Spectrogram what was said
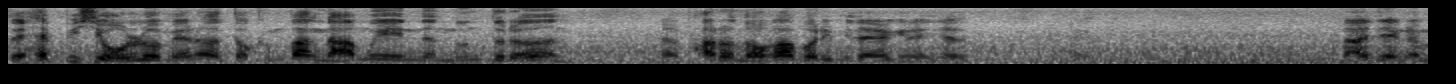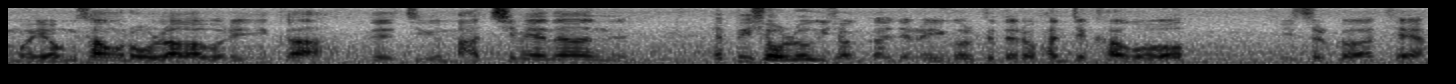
또 햇빛이 올라오면은 또 금방 나무에 있는 눈들은 어, 바로 녹아 버립니다. 여기는 이제 어, 낮에는 뭐 영상으로 올라가 버리니까 근데 지금 아침에는 햇빛이 올라오기 전까지는 이걸 그대로 관측하고 있을 것 같아요.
